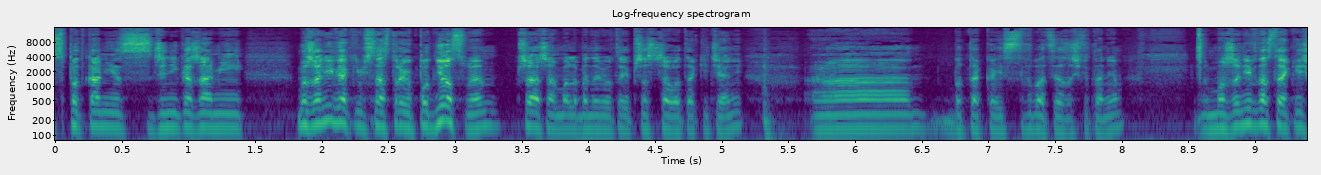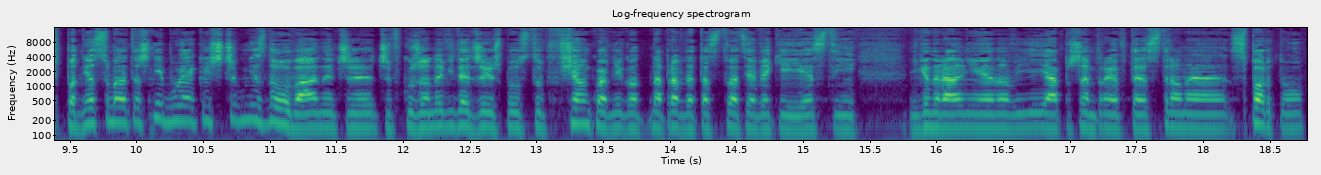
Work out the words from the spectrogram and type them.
spotkanie z dziennikarzami, może nie w jakimś nastroju podniosłym, przepraszam, ale będę miał tutaj przeszczało taki cień, e, bo taka jest sytuacja z oświetleniem. Może nie w nastroju jakimś podniosłym, ale też nie był jakoś szczególnie zdołowany czy, czy wkurzony. Widać, że już po prostu wsiąkła w niego naprawdę ta sytuacja, w jakiej jest i, i generalnie no, ja poszedłem trochę w tę stronę sportu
